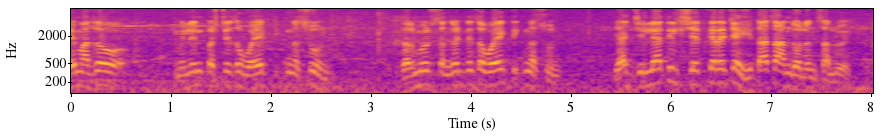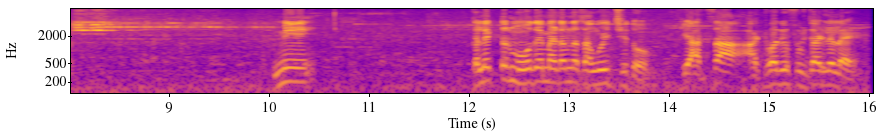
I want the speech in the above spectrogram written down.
हे माझं मिलिंद पष्टेचं वैयक्तिक नसून धर्मवीर संघटनेचं वैयक्तिक नसून या जिल्ह्यातील शेतकऱ्याच्या हिताचं आंदोलन चालू आहे. मी कलेक्टर महोदय मॅडमना सांगू इच्छितो की आजचा आठवा दिवस उजाडलेला आहे.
